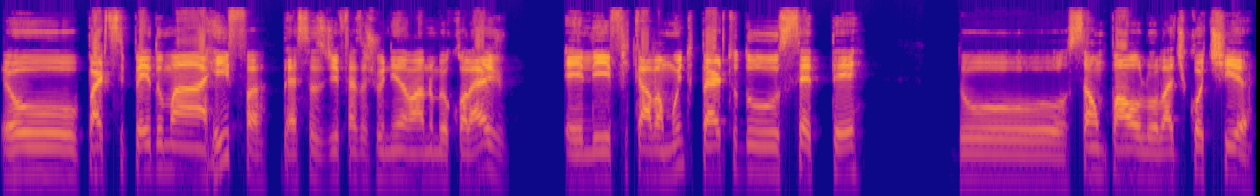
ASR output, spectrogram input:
eu participei de uma rifa dessas de festa junina lá no meu colégio. Ele ficava muito perto do CT do São Paulo, lá de Cotia.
